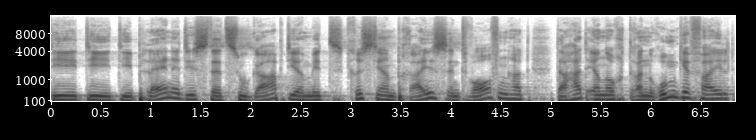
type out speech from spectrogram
die, die, die Pläne, die es dazu gab, die er mit Christian Preis entworfen hat, da hat er noch dran rumgefeilt,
